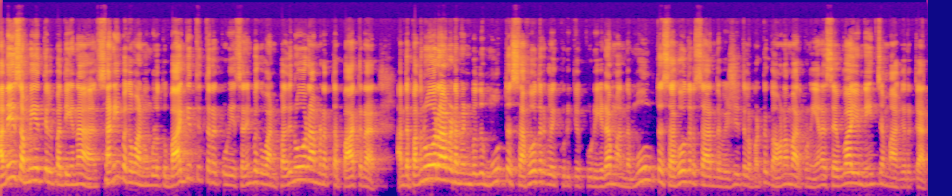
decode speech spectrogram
அதே சமயத்தில் பார்த்தீங்கன்னா சனி பகவான் உங்களுக்கு பாக்கியத்தை தரக்கூடிய சனி பகவான் பதினோராம் இடத்தை பார்க்குறார். அந்த பதினோராம் இடம் என்பது மூத்த சகோதரர்களை குறிக்கக்கூடிய இடம். அந்த மூத்த சகோதரர் சார்ந்த விஷயத்தில் மட்டும் கவனமாக இருக்கணும். ஏன்னா செவ்வாயும் நீச்சமாக இருக்கார்.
